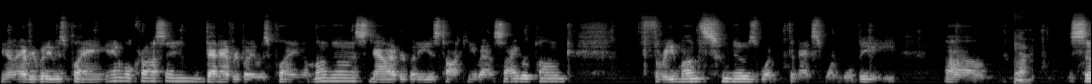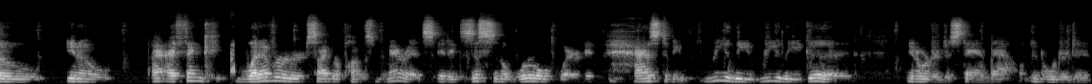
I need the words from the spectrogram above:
You know, everybody was playing Animal Crossing, then everybody was playing Among Us, now everybody is talking about Cyberpunk. Three months, who knows what the next one will be. Um, yeah. So, you know, I, think whatever cyberpunk's merits, it exists in a world where it has to be really, really good in order to stand out, in order to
